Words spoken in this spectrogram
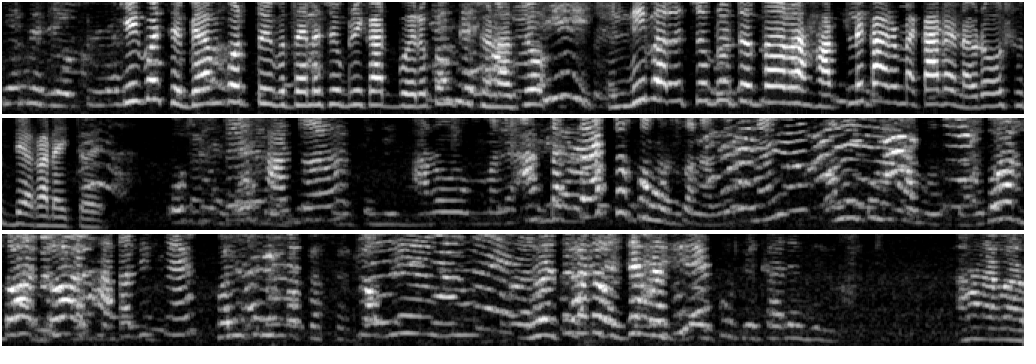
মানে কি কইছে ব্যায়াম করতে হইব তাহলে চুবড়ি কাটবো এরকম কিছু না লিভারের চুবড়ি তো তোর হাঁটলে কাটে না ওটা ওষুধ দিয়ে কাটাইতে হয় ওষুধে হাঁটা আরও মানে আটটা একটা সমস্যা না অনেক কোনো সমস্যা দর দর দর হাঁটা দিছে খলি খলি করতেছে চবলে আর আবার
